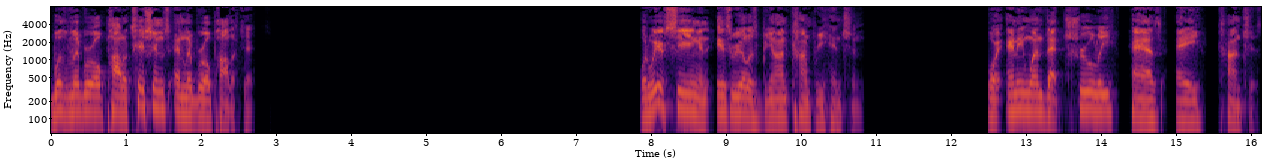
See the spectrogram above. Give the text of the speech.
with liberal politicians and liberal politics. What we are seeing in Israel is beyond comprehension for anyone that truly has a conscience.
